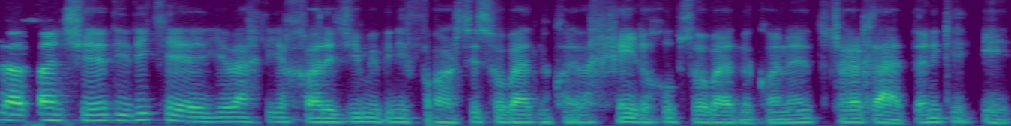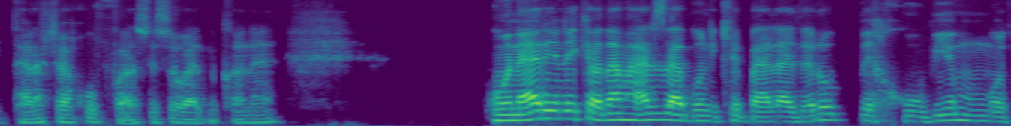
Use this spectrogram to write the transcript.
داستان چیه دیدی که یه وقتی یه خارجی می‌بینی فارسی صحبت می‌کنه و خیلی خوب صحبت می‌کنه تو چقدر قدردانی که ای طرف چقدر خوب فارسی صحبت می‌کنه. هنر اینه که آدم هر زبونی که بلده رو به خوبی مت...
